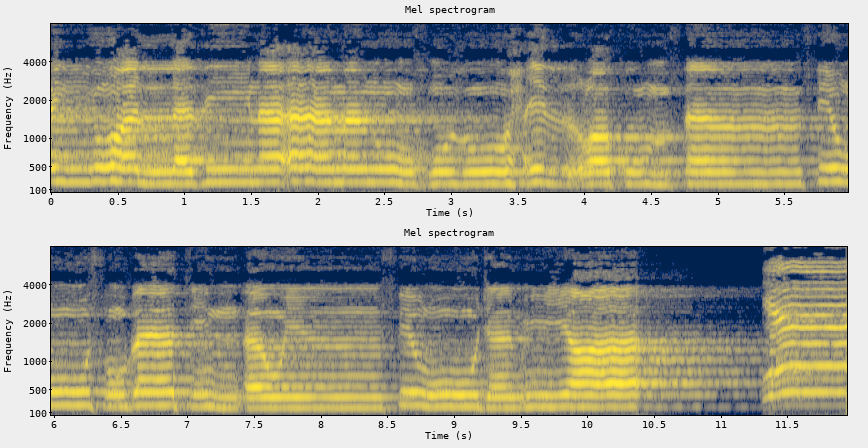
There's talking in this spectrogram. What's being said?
أيها الذين آمنوا خذوا حذركم فانفروا ثبات أو انفروا جميعا. يا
